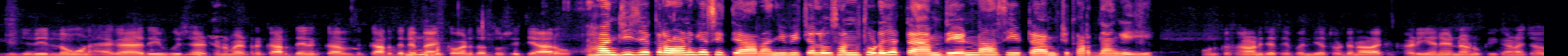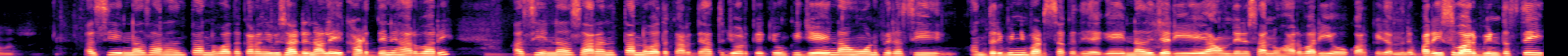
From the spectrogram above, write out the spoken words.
ਵੀ ਜਿਹੜੀ ਲੋਨ ਹੈਗਾ ਇਹਦੀ ਕੋਈ ਸੈਟਲਮੈਂਟ ਕਰਦੇ ਨੇ ਕਰ- ਕਰਦੇ ਨੇ ਬੈਂਕ ਵਾਲੇ ਤਾਂ ਤੁਸੀਂ ਤਿਆਰ ਹੋ? ਹਾਂਜੀ ਜੇ ਕਰਾਉਣਗੇ ਅਸੀਂ ਤਿਆਰ ਹਾਂ ਜੀ ਵੀ ਚਲੋ ਸਾਨੂੰ ਥੋੜਾ ਜਿਹਾ ਟਾਈਮ ਦੇਣ ਨਾ ਅਸੀਂ ਟਾਈਮ 'ਚ ਕਰ ਦਾਂਗੇ ਜੀ। ਹੁਣ ਕਿਸਾਨ ਜਥੇਬੰਦੀਆਂ ਤੁਹਾਡੇ ਨਾਲ ਆ ਕੇ ਖੜੀਆਂ ਨੇ ਇਹਨਾਂ ਨੂੰ ਕੀ ਕਹਿਣਾ ਚਾਹੋਗੇ ਤੁਸੀਂ? ਅਸੀਂ ਇਹਨਾਂ ਸਾਰਿਆਂ ਦਾ ਧੰਨਵਾਦ ਕਰਾਂਗੇ ਵੀ ਸਾਡੇ ਨਾਲ ਇਹ ਖੜਦੇ ਨੇ ਹਰ ਵਾਰੀ। ਅਸੀਂ ਇਹਨਾਂ ਸਾਰਿਆਂ ਦਾ ਧੰਨਵਾਦ ਕਰਦੇ ਹਾਂ ਹੱਥ ਜੋੜ ਕੇ ਕਿਉਂਕਿ ਜੇ ਇਹ ਨਾ ਹੋਣ ਫਿਰ ਅਸੀਂ ਅੰਦਰ ਵੀ ਨਹੀਂ ਵੜ ਸਕਦੇ ਹੈਗੇ। ਇਹਨਾਂ ਦੇ ਜਰੀਏ ਇਹ ਆਉਂਦੇ ਨੇ ਸਾਨੂੰ ਹਰ ਵਾਰੀ ਉਹ ਕਰਕੇ ਜਾਂਦੇ ਨੇ। ਪਰ ਇਸ ਵਾਰ ਬਿਨ ਦੱਸੇ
